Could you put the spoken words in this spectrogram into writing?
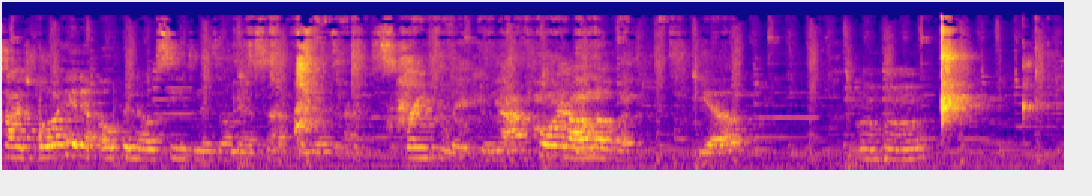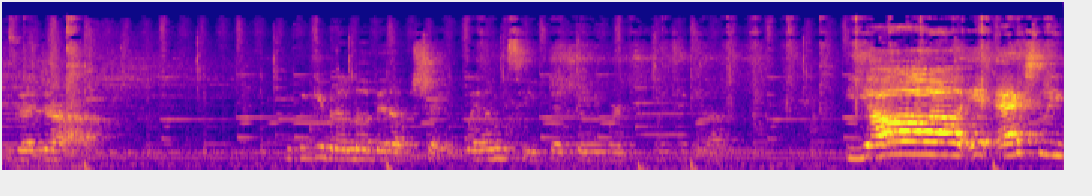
Taj, go ahead and open those seasonings on that side for your turn. Sprinkle it. Do not pour it all over. Yep. Mm-hmm. Good job. You can give it a little bit of a shake. Wait, let me see if that thing works. Y'all, it actually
